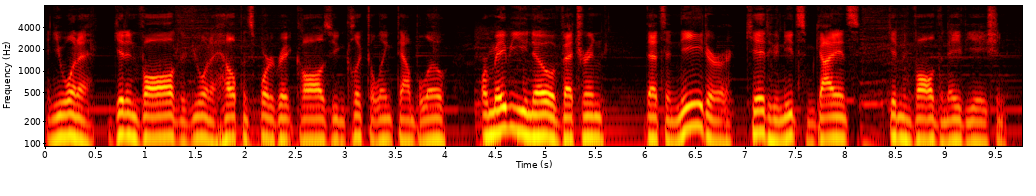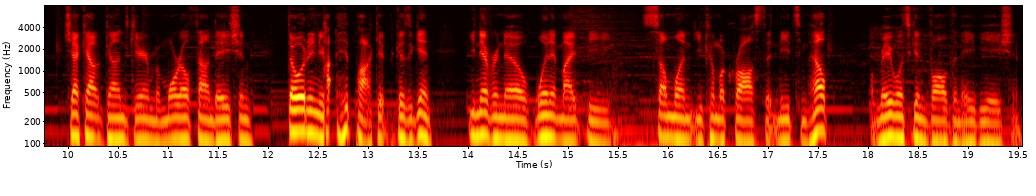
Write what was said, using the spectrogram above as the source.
and you want to get involved, if you want to help and support a great cause, you can click the link down below. Or maybe you know a veteran that's in need or a kid who needs some guidance, get involved in aviation. Check out Guns Garin Memorial Foundation. Throw it in your hip pocket because, again, you never know when it might be someone you come across that needs some help or maybe wants to get involved in aviation.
